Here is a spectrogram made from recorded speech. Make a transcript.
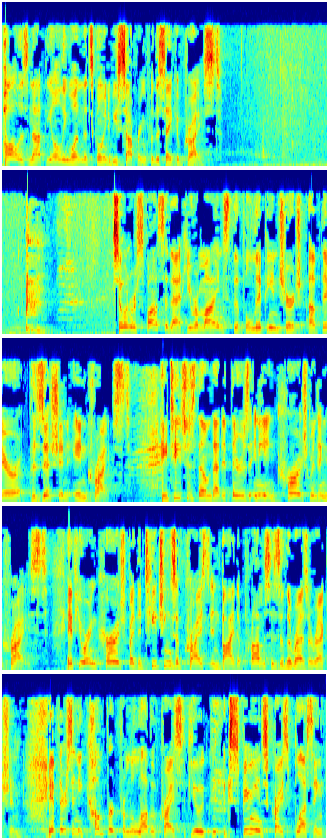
Paul is not the only one that's going to be suffering for the sake of Christ. So, in response to that, he reminds the Philippian church of their position in Christ. He teaches them that if there is any encouragement in Christ, if you are encouraged by the teachings of Christ and by the promises of the resurrection, if there's any comfort from the love of Christ, if you experience Christ's blessing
